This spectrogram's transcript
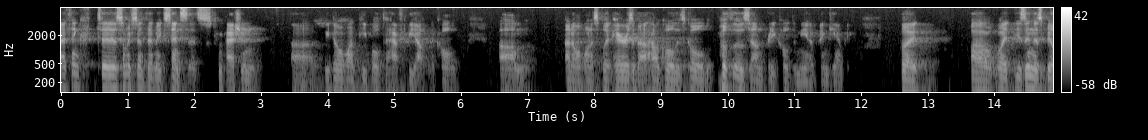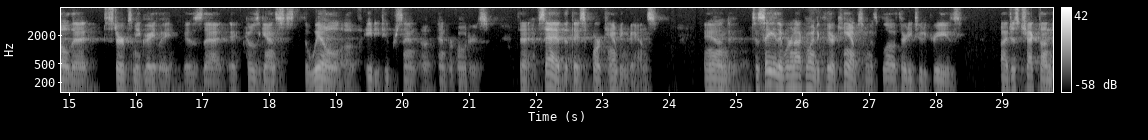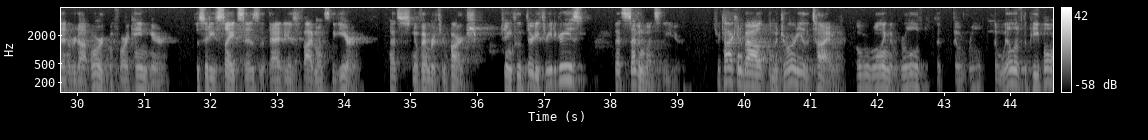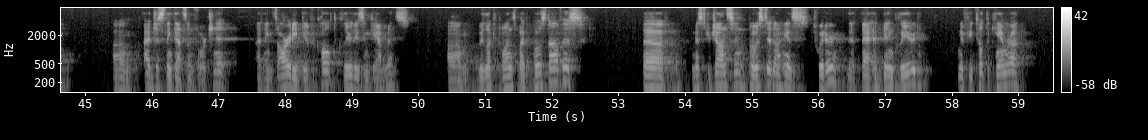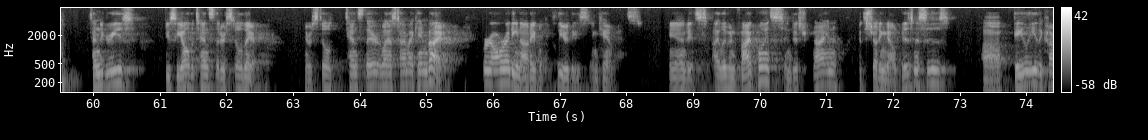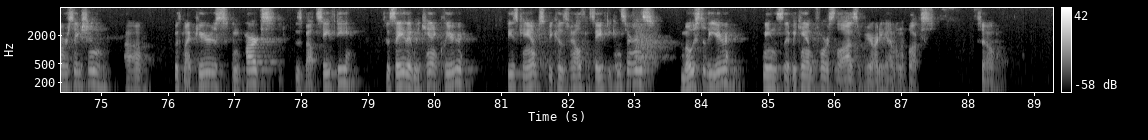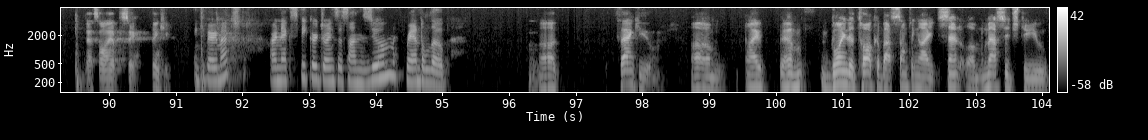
I think to some extent that makes sense. That's compassion. Uh, we don't want people to have to be out in the cold. Um, I don't want to split hairs about how cold is cold. Both of those sound pretty cold to me. I've been camping. But Uh, what is in this bill that disturbs me greatly is that it goes against the will of 82% of Denver voters that have said that they support camping bans. And to say that we're not going to clear camps when it's below 32 degrees, I just checked on denver.org before I came here. The city's site says that that is five months of the year. That's November through March. If you include 33 degrees, that's seven months of the year. So we're talking about the majority of the time overruling the rule of the, the, rule, the will of the people. Um, I just think that's unfortunate. I think it's already difficult to clear these encampments. Um, we look at the ones by the post office. Uh, Mr. Johnston posted on his Twitter that that had been cleared. And if you tilt the camera 10 degrees, you see all the tents that are still there. There were still tents there last time I came by. We're already not able to clear these encampments. And it's, I live in Five Points in District 9. It's shutting down businesses. Uh, daily, the conversation uh, with my peers in parks is about safety. To say that we can't clear these camps because of health and safety concerns most of the year means that we can't enforce the laws that we already have on the books. So that's all I have to say. Thank you. Thank you very much. Our next speaker joins us on Zoom, Randle Loeb. Uh, thank you. Um, I am going to talk about something I sent a message to you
